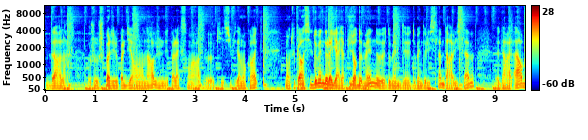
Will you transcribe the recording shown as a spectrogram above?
Darla. Je ne je pas le dire en arabe, je n'ai pas l'accent arabe qui est suffisamment correct. Mais en tout cas, c'est le domaine de la guerre. Il y a plusieurs domaines, euh, domaine de, domaine de l'islam, d'Arab islam, d'Arab arab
